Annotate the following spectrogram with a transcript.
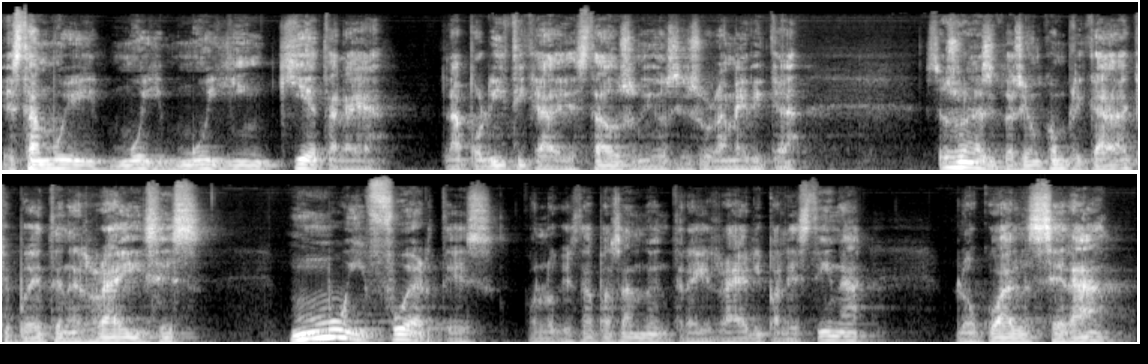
está muy, muy, muy inquieta la, política de Estados Unidos y Sudamérica. Esta es una situación complicada que puede tener raíces muy fuertes con lo que está pasando entre Israel y Palestina, lo cual será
